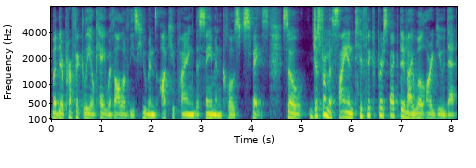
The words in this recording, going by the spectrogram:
but they're perfectly okay with all of these humans occupying the same enclosed space. So just from a scientific perspective, I will argue that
